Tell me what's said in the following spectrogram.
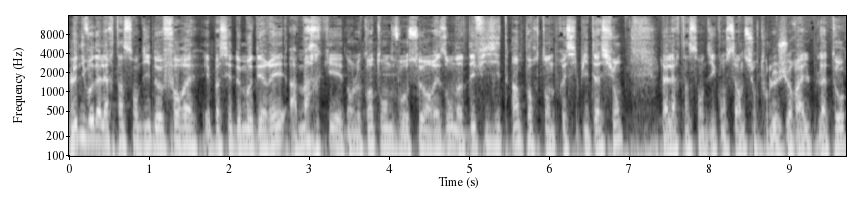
Le niveau d'alerte incendie de forêt est passé de modéré à marqué dans le canton de Vaud, ce en raison d'un déficit important de précipitations. L'alerte incendie concerne surtout le Jura et le plateau.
